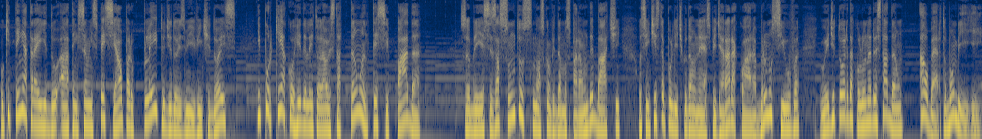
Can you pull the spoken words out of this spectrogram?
O que tem atraído a atenção especial para o pleito de 2022? E por que a corrida eleitoral está tão antecipada? Sobre esses assuntos, nós convidamos para um debate o cientista político da Unesp de Araraquara, Bruno Silva, e o editor da coluna do Estadão, Alberto Bombig.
